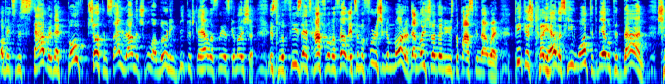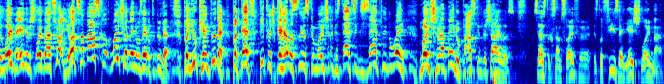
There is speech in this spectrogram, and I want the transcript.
Oh, it's mistaber that both pshatim, Sai Ram and Shmuel are learning Pikach Kehelis Lias Gemosha. It's Lefiz that's half of a fell. It's a Mefurish Gemara that Moshe Rabbeinu used to pass in that way. Pikach Kehelis, he wanted to be able to dan Shaloi Be'edim Shaloi Ba'atzra. Yotza Baskal. Moshe Rabbeinu was able to do that. But you can't do that. But that's Pikach Kehelis Lias Gemosha because that's exactly the way Moshe Rabbeinu passed in the Shilas. Says the Chassam Sofer, is lefize yesh loimar,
